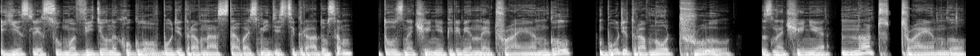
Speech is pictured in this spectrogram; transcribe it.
Если сумма введенных углов будет равна 180 градусам, то значение переменной triangle будет равно true, значение not triangle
